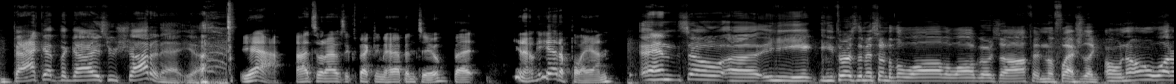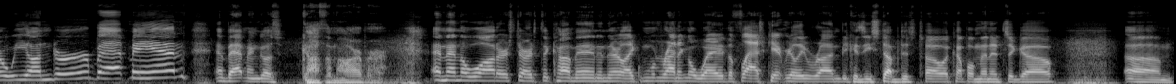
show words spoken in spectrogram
back at the guys who shot it at you. Yeah, that's what I was expecting to happen too. But you know, he had a plan. And so uh, he he throws the missile into the wall. The wall goes off, and the Flash is like, "Oh no, what are we under, Batman?" And Batman goes, "Gotham Harbor." And then the water starts to come in, and they're like running away. The Flash can't really run because he stubbed his toe a couple minutes ago. Um,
